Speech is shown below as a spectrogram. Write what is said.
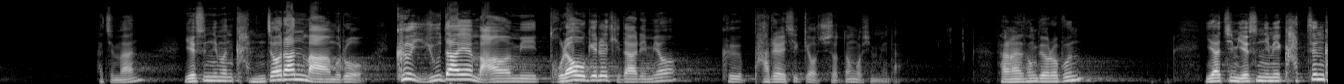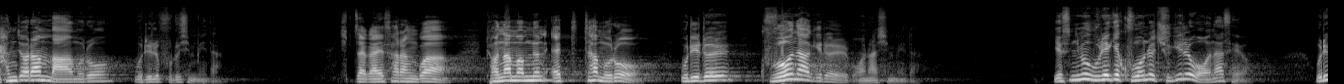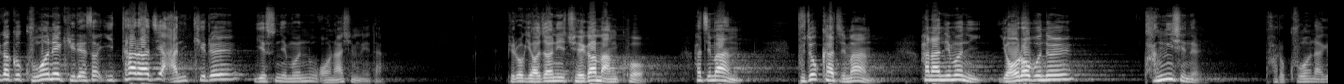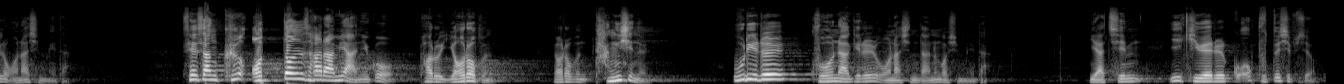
하지만 예수님은 간절한 마음으로 그 유다의 마음이 돌아오기를 기다리며 그 발을 씻겨 주셨던 것입니다. 사랑하는 성도 여러분, 이 아침 예수님이 같은 간절한 마음으로 우리를 부르십니다. 십자가의 사랑과 변함없는 애틋함으로 우리를 구원하기를 원하십니다. 예수님은 우리에게 구원을 주기를 원하세요. 우리가 그 구원의 길에서 이탈하지 않기를 예수님은 원하십니다. 비록 여전히 죄가 많고, 하지만 부족하지만 하나님은 여러분을, 당신을 바로 구원하기를 원하십니다. 세상 그 어떤 사람이 아니고 바로 여러분, 여러분 당신을 우리를 구원하기를 원하신다는 것입니다. 이 아침 이 기회를 꼭 붙드십시오.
